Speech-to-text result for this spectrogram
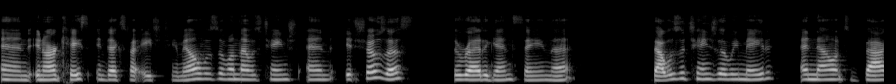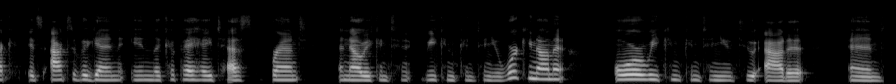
And in our case, index.html was the one that was changed. And it shows us the red again saying that that was a change that we made. And now it's back, it's active again in the Kapehe test branch. And now we can, we can continue working on it or we can continue to add it and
